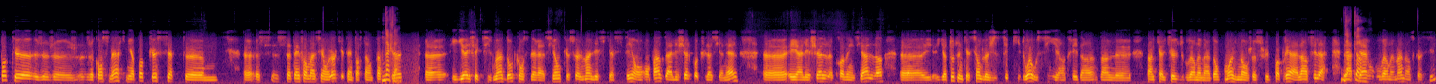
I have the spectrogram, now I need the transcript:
pas que, je, considère qu'il n'y a pas que cette, euh, euh, cette information-là qui est importante. Parce que il y a effectivement d'autres considérations que seulement l'efficacité. On, on, parle à l'échelle populationnelle et à l'échelle provinciale. Là, il y a toute une question de logistique qui doit aussi entrer dans, dans, le, dans le calcul du gouvernement. Donc, moi, non, je suis pas prêt à lancer la, la pierre au gouvernement dans ce cas-ci.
